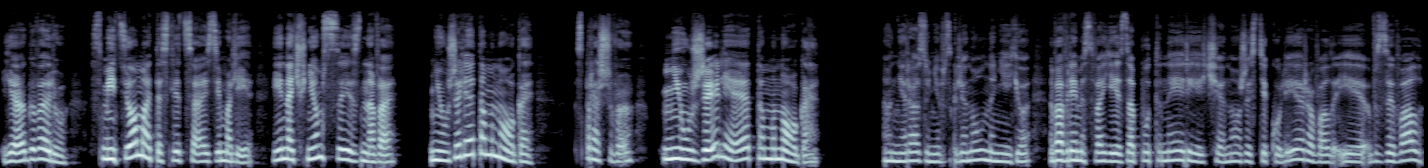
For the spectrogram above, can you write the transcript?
Я говорю, сметем это с лица земли и начнем с изного. Неужели это много? Спрашиваю, неужели это много? Он ни разу не взглянул на нее во время своей запутанной речи, но жестикулировал и взывал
